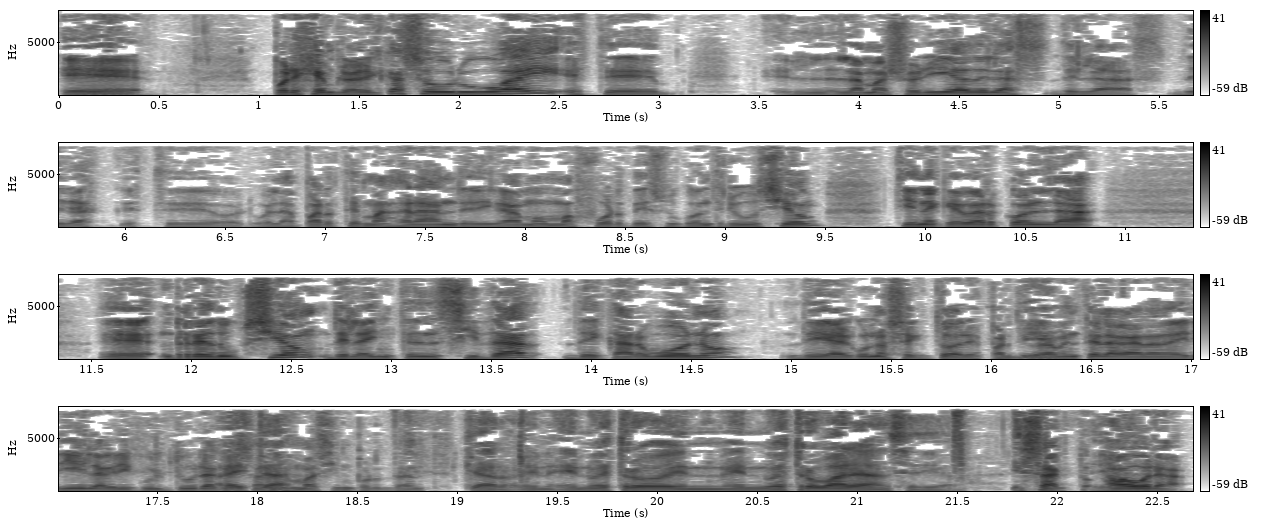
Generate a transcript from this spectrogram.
Eh, por ejemplo, en el caso de Uruguay, este, la mayoría de las de las de las este, o la parte más grande digamos más fuerte de su contribución tiene que ver con la eh, reducción de la intensidad de carbono de algunos sectores, particularmente la ganadería y la agricultura, que son los más importantes. Claro, en, nuestro en, nuestro balance, digamos. Exacto. Ahora,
